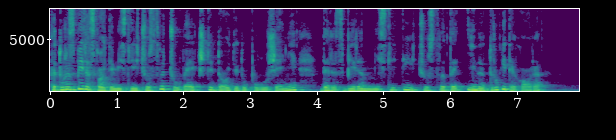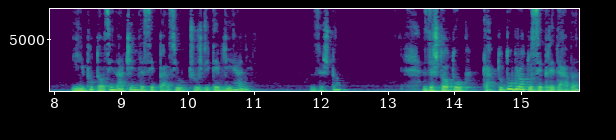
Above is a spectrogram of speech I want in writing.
Като разбира своите мисли и чувства, човек ще дойде до положение да разбира мислите и чувствата и на другите хора и по този начин да се пази от чуждите влияния. Защо? Защото както доброто се предава,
